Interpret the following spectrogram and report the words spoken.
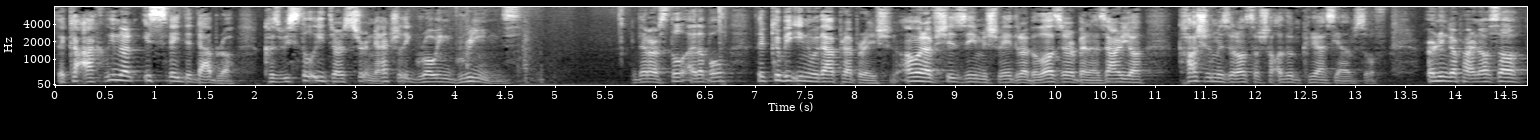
The ka'achlinon isvei dedabra, because we still eat, there are certain actually growing greens that are still edible that could be eaten without preparation. Ben Azariah. Earning a parnasa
